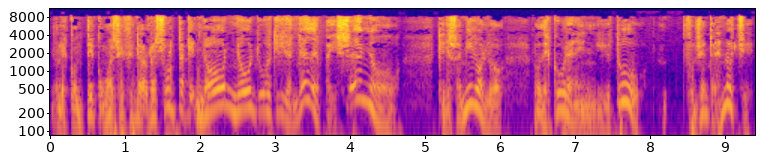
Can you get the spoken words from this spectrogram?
Yo les conté cómo es el final. Resulta que no, no, no diga nada, paisano. Que los amigos lo, lo descubran en YouTube. Función tras noche.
